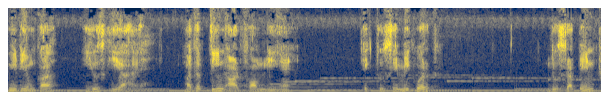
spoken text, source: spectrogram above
मीडियम का यूज़ किया है। मतलब तीन आर्ट फॉर्म ली हैं। एक तो सेमिक वर्क दूसरा पेंट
